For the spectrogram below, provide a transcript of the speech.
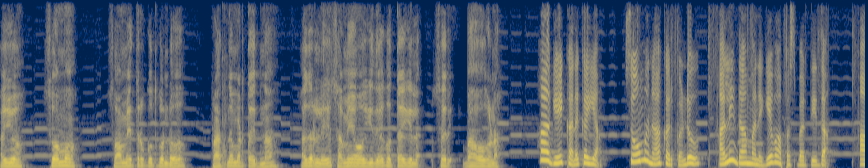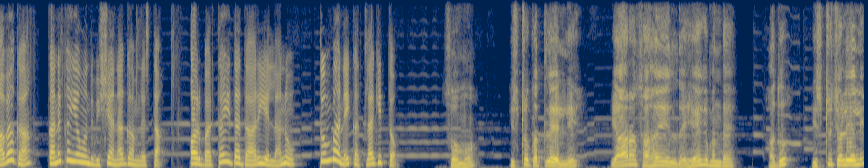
ಅಯ್ಯೋ ಸೋಮು ಸ್ವಾಮಿ ಹತ್ರ ಕೂತ್ಕೊಂಡು ಪ್ರಾರ್ಥನೆ ಮಾಡ್ತಾ ಇದ್ನಾ? ಅದರಲ್ಲಿ ಸಮಯ ಹೋಗಿದೆ ಗೊತ್ತಾಗಿಲ್ಲ. ಸರಿ ಬಾ ಹೋಗೋಣ. ಹಾಗೆ ಕನಕಯ್ಯ ಸೋಮನ ಕರ್ಕೊಂಡು ಅಲ್ಲಿಂದ ಮನೆಗೆ ವಾಪಸ್ ಬರ್ತಿದ್ದ. ಆವಾಗ ಕನಕಯ್ಯ ಒಂದು ವಿಷಯನ ಗಮನಿಸ್ದ. ಅವ್ರು ಬರ್ತಾ ಇದ್ದ ದಾರಿ ಎಲ್ಲಾನು ತುಂಬಾನೇ ಕತ್ಲಾಗಿತ್ತು. ಸೋಮು ಇಷ್ಟು ಕತ್ಲೆಯಲ್ಲಿ ಯಾರ ಸಹಾಯ ಇಲ್ಲದೆ ಹೇಗೆ ಬಂದೆ? ಅದು ಇಷ್ಟು ಚಳಿಯಲ್ಲಿ?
